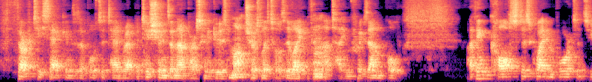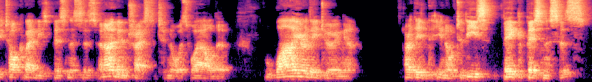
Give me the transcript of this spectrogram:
30 seconds as opposed to 10 repetitions, and that person can do as much or as little as they like within that time, for example. I think cost is quite important. So you talk about these businesses, and I'm interested to know as well that why are they doing it? Are they, you know, do these big businesses,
